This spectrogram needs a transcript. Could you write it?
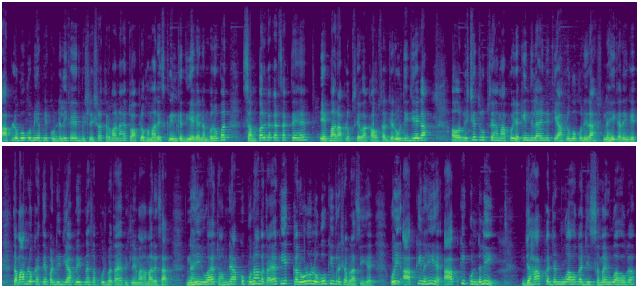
आप लोगों को भी अपनी कुंडली का यदि विश्लेषण करवाना है तो आप लोग हमारे स्क्रीन के दिए गए नंबरों पर संपर्क कर सकते हैं। एक बार आप लोग सेवा का अवसर ज़रूर दीजिएगा और निश्चित रूप से हम आपको यकीन दिलाएँगे कि आप लोगों को निराश नहीं करेंगे। तमाम लोग कहते हैं, पंडित जी, आपने इतना सब कुछ बताया, पिछले माह हमारे साथ नहीं हुआ है तो हमने आपको पुनः बताया कि ये करोड़ों लोगों की वृषभ राशि है। कोई आपकी नहीं है, आपकी कुंडली, जहाँ आपका जन्म हुआ होगा, जिस समय हुआ होगा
